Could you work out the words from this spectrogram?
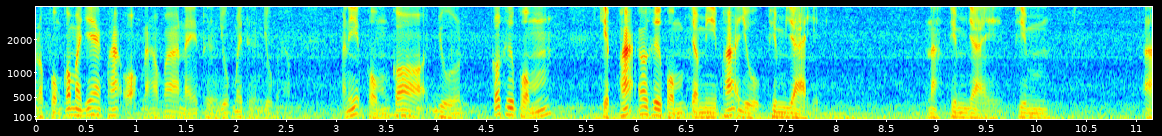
แล้วผมก็มาแยกพระออกนะครับ ว่าไหนถึงยุคไม่ถึงยุคนะครับ อันนี้ผมก็อยู่ก็คือผมเก็บพระก็คือผมจะมีพระอยู่พิมพ์ใหญ่นะพิมพ์ใหญ่พิมพ์อ่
